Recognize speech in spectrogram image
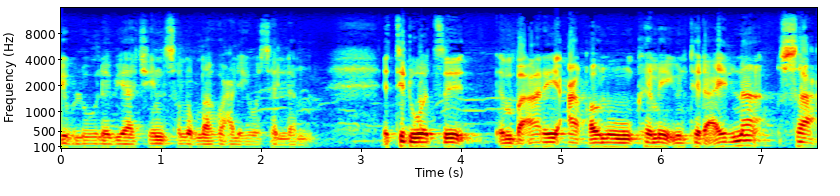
ይብሉ ነብያችን ሰለላሁ ዓለይሂ ወሰለም እቲ ድወጽእ እምበኣረይ ዓቐኑ ከመይ እዩ እንተድኣ ኢልና ሳዕ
